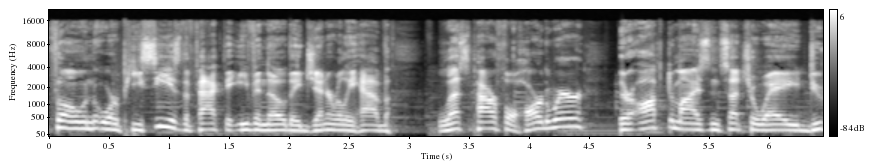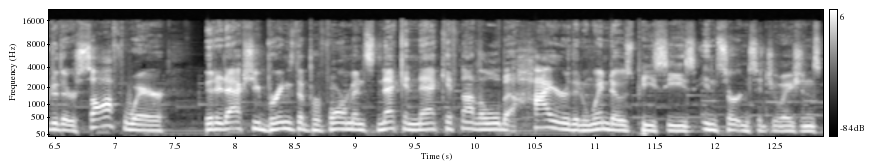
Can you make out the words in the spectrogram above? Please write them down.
phone or PC is the fact that even though they generally have less powerful hardware, they're optimized in such a way due to their software that it actually brings the performance neck and neck, if not a little bit higher than Windows PCs in certain situations.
